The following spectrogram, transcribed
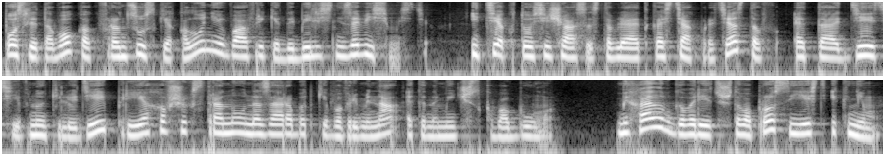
после того, как французские колонии в Африке добились независимости – и те, кто сейчас составляет костяк протестов, это дети и внуки людей, приехавших в страну на заработки во времена экономического бума. Михайлов говорит, что вопросы есть и к ним.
